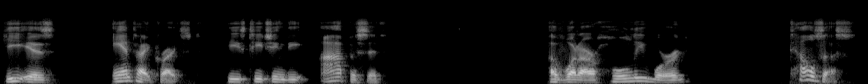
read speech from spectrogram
He is Antichrist. He's teaching the opposite of what our holy word tells us.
